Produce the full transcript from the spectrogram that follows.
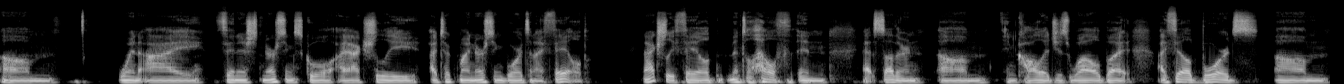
um, when I finished nursing school, I actually I took my nursing boards and I failed. I actually failed mental health in at Southern um, in college as well, but I failed boards. Um,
